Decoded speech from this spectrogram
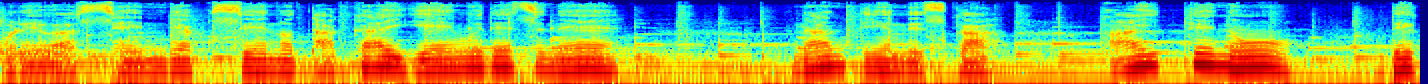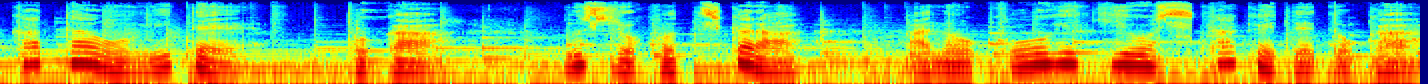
これは戦略性の高いゲームですね。何て言うんですか。相手の出方を見てとかむしろこっちからあの攻撃を仕掛けてとか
